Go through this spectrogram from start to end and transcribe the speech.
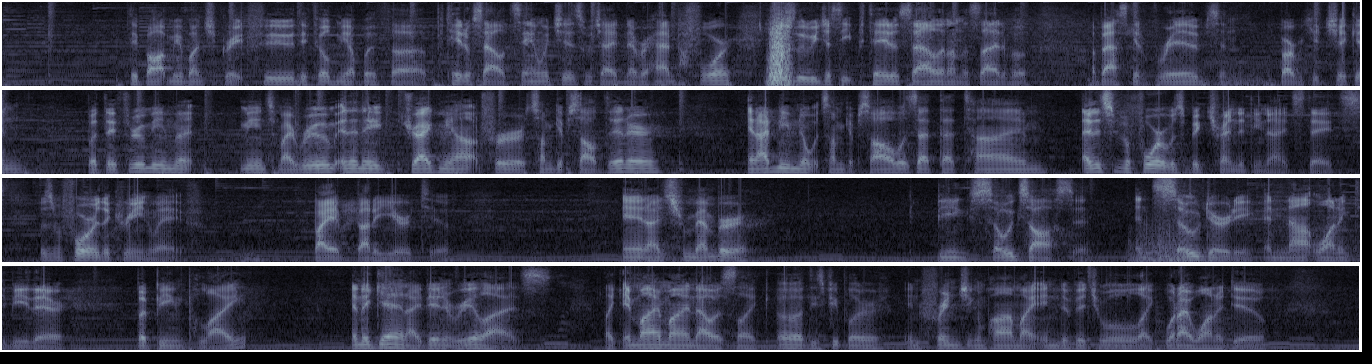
They bought me a bunch of great food. They filled me up with uh, potato salad sandwiches, which I had never had before. Usually we just eat potato salad on the side of a, a basket of ribs and barbecued chicken. But they threw me in me into my room, and then they dragged me out for samgyeopsal dinner. And I didn't even know what samgyeopsal was at that time. And this was before it was a big trend in the United States. It was before the Korean wave, by about a year or two. And I just remember being so exhausted and so dirty and not wanting to be there, but being polite. And again, I didn't realize. Like in my mind, I was like, "Oh, these people are infringing upon my individual, like what I want to do."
